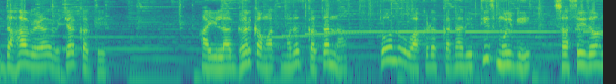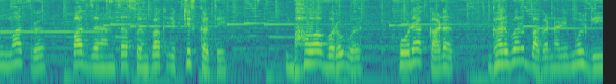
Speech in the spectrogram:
दहा वेळा विचार करते. आईला घरकामात मदत करताना तोंड वाकडं करणारी तीच मुलगी सासरी जाऊन मात्र पाच जणांचा स्वयंपाक एकटीच करते. भावाबरोबर फोड्या काढत घरभर बागडणारी मुलगी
